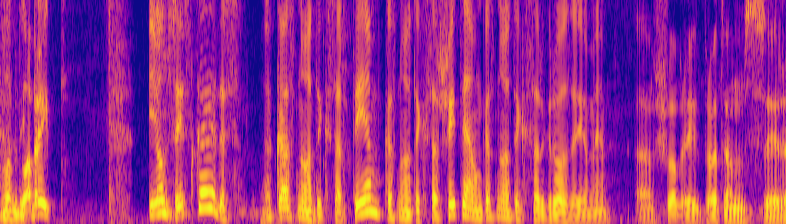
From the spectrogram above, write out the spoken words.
Labrīt! Labrīt. Jums ir skaidrs, kas notiks ar tiem, kas notiks ar šitiem un kas notiks ar grozījumiem? Šobrīd, protams, ir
